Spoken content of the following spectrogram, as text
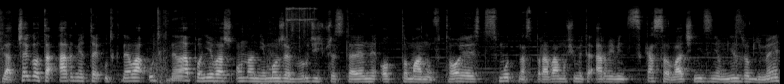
Dlaczego ta armia tutaj utknęła? Utknęła, ponieważ ona nie może wrócić przez tereny Ottomanów. To jest smutna sprawa, musimy tę armię więc skasować, nic z nią nie zrobimy.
